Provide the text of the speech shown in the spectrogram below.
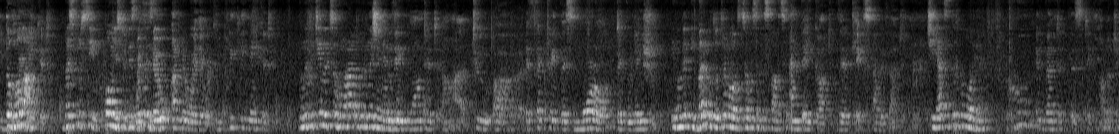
people До were гола. naked, без трусів, повністю без naked. Вони хотіли цього морального приниження людей. Uh, uh, І вони і Беркут отримував з цього сатисфакцію. and they got their kicks out of that. Чия це технологія? Who invented this technology?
